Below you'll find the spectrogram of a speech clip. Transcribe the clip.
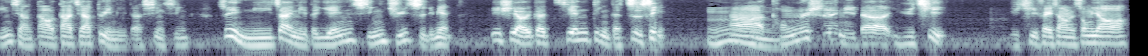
影响到大家对你的信心。所以你在你的言行举止里面，必须要有一个坚定的自信。啊，同时你的语气，语气非常的重要啊，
